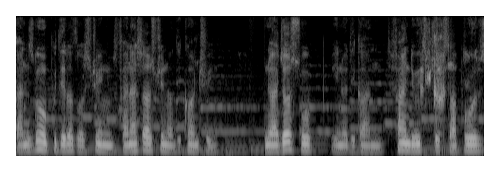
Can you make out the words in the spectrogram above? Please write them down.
and it's going to put a lot of strain financial strain on the country you know i just hope you know they can find a way to juxtapose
